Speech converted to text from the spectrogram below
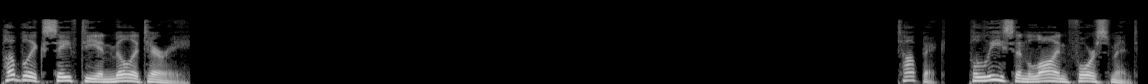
Public safety and military Topic: Police and law enforcement.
